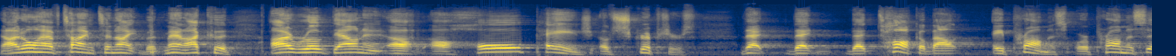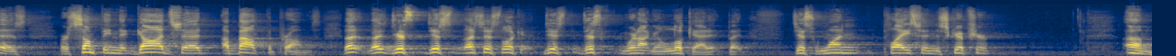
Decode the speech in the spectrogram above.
Now, I don't have time tonight, but man, I could. I wrote down a, uh, a whole page of scriptures that, that, that talk about a promise or promises or something that God said about the promise. Let, let just, just, let's just look at, just, just, we're not going to look at it, but just one place in the scripture. Um,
